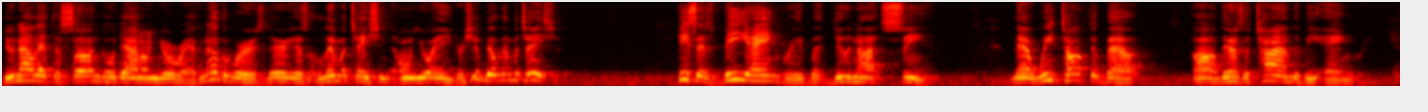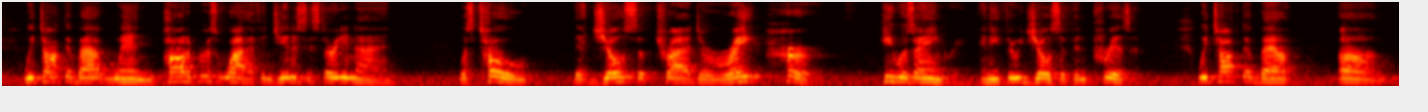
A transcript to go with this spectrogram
Do not let the sun go down on your wrath. In other words, there is a limitation on your anger. It should be a limitation. He says, Be angry, but do not sin. Now, we talked about uh, there's a time to be angry. We talked about when Potiphar's wife in Genesis 39 was told that Joseph tried to rape her. He was angry and he threw Joseph in prison. We talked about um,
